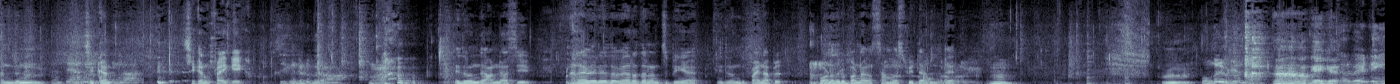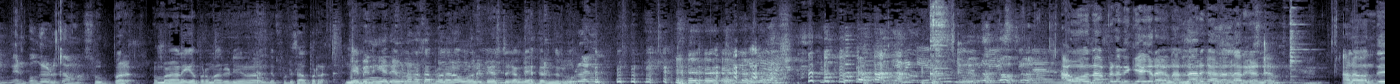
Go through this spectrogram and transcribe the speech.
and then chicken chicken fry cake. இது வந்து அன்னாசி. நிறைய பேர் ஏதோ வேறு எதாவது நினச்சிப்பீங்க. இது வந்து பைனாப்பிள் போன தடவை பண்ணாங்க செம்ம ஸ்வீட்டாக இருந்தது. ம். பொங்கல் ஓகே ஓகே வெயிட்டிங் வேணும் பொங்கல் விடுக்காம சூப்பர் ரொம்ப நாளைக்கு அப்புறம் மறுபடியும் இந்த ஃபுட்டு சாப்பிட்றேன். மேபி நீங்கள் ரெகுலராக சாப்பிட்றதால உங்களுக்கு டேஸ்ட் கம்மியாக தெரிஞ்சிருக்கும் எனக்கு ஏதோ ஒரு taste இல்லாத அவங்க வந்து அப்போலேருந்து கேட்குறாங்க நல்லா இருக்கா நல்லா இருக்கான்னு. ஆனால் வந்து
